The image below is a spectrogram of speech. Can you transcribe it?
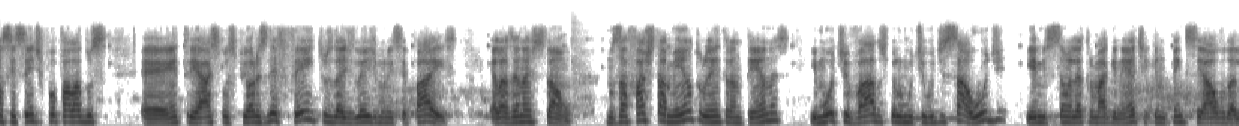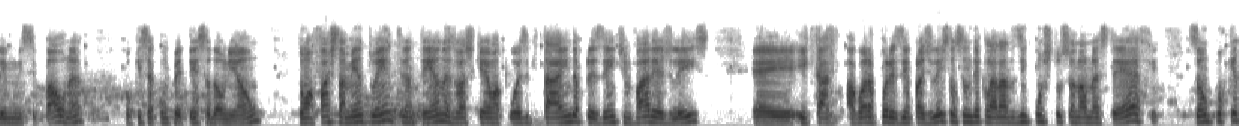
assim, se a gente for falar dos, é, entre aspas, os piores defeitos das leis municipais, elas ainda estão nos afastamentos entre antenas e motivados pelo motivo de saúde e emissão eletromagnética, que não tem que ser alvo da lei municipal, né? porque isso é competência da União. Então, afastamento entre antenas, eu acho que é uma coisa que está ainda presente em várias leis, é, e tá, agora, por exemplo, as leis estão sendo declaradas inconstitucional no STF, são porque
